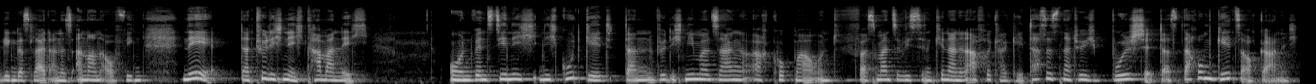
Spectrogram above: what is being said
gegen das Leid eines anderen aufwiegen? Nee, natürlich nicht, kann man nicht. Und wenn es dir nicht, nicht gut geht, dann würde ich niemals sagen, ach guck mal, und was meinst du, wie es den Kindern in Afrika geht? Das ist natürlich Bullshit. Das, darum geht es auch gar nicht.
